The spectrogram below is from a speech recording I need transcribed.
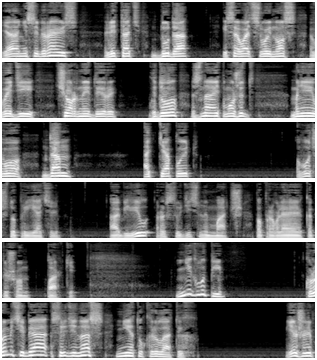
Я не собираюсь летать дуда и совать свой нос в эти черные дыры. Кто знает, может, мне его дам оттяпают. Вот что, приятель, объявил рассудительный матч, поправляя капюшон парки. Не глупи. Кроме тебя среди нас нету крылатых. Ежели б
